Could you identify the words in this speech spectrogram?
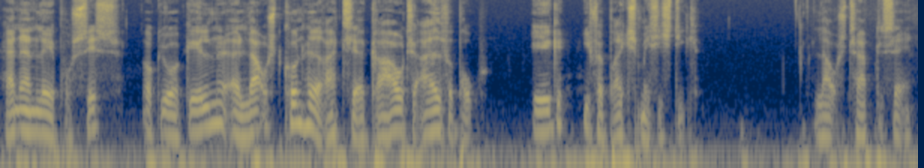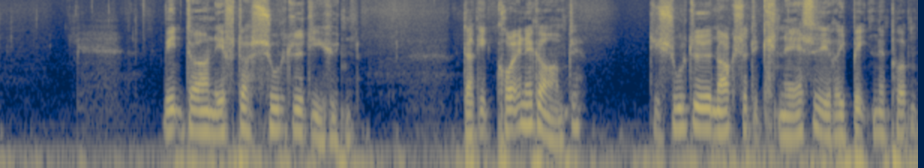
Han anlagde proces og gjorde gældende, at Lavst kun havde ret til at grave til eget forbrug, ikke i fabriksmæssig stil. Laust tabte sagen. Vinteren efter sultede de i hytten. Der gik krøniker om det. De sultede nok, så det knasede i ribbenene på dem.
